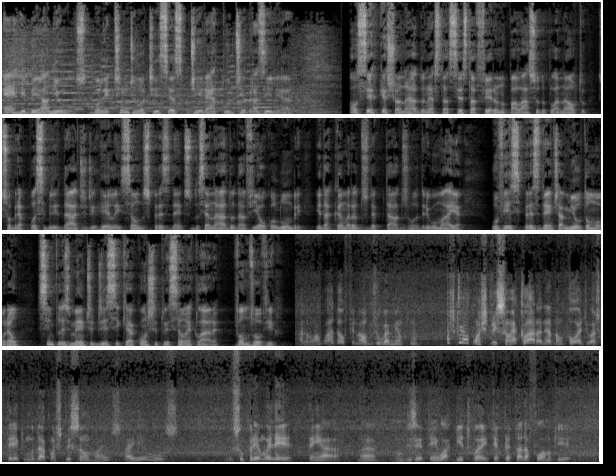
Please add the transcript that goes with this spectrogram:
RBA News, Boletim de Notícias, direto de Brasília. Ao ser questionado nesta sexta-feira no Palácio do Planalto sobre a possibilidade de reeleição dos presidentes do Senado, Davi Alcolumbre, e da Câmara dos Deputados, Rodrigo Maia, o vice-presidente Hamilton Mourão simplesmente disse que a Constituição é clara. Vamos ouvir. Olha, vamos aguardar o final do julgamento, né? Acho que a Constituição é clara, né? Não pode, eu acho que teria que mudar a Constituição, mas aí os o Supremo ele tem a, né, vamos dizer, tem o arbítrio para interpretar da forma que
